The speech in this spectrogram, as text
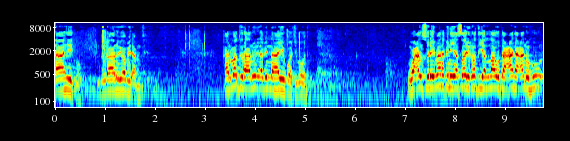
naa hiiku duraanuu yoom hidhamte duraanuu hidhamin naa hiiku achi booda. وعن سليمان بن يسار رضي الله تعالى عنه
